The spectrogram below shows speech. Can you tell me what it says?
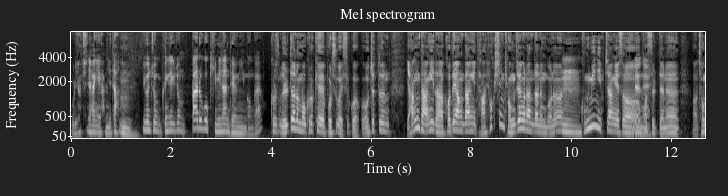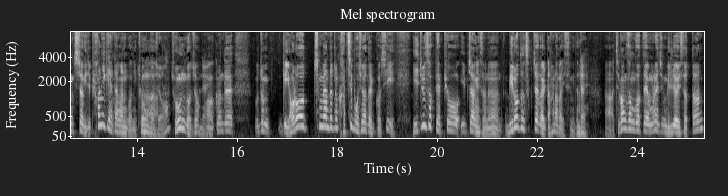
우리 혁신을 향해 갑니다. 음. 이건 좀 굉장히 좀 빠르고 기민한 대응인 건가요? 그렇습니다. 일단은 뭐 그렇게 볼 수가 있을 것 같고 어쨌든 양당이 다 거대 양당이 다 혁신 경쟁을 한다는 거는 음. 국민 입장에서 네네. 봤을 때는 어, 정치적 이제 편익에 해당하는 거니까 좋은 거죠. 좋은 거죠. 네. 어, 그런데 좀 이게 여러 측면들 좀 같이 보셔야 될 것이 이준석 대표 입장에서는 미뤄둔 숙제가 일단 하나가 있습니다. 네. 아, 지방선거 때문에 지금 밀려 있었던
